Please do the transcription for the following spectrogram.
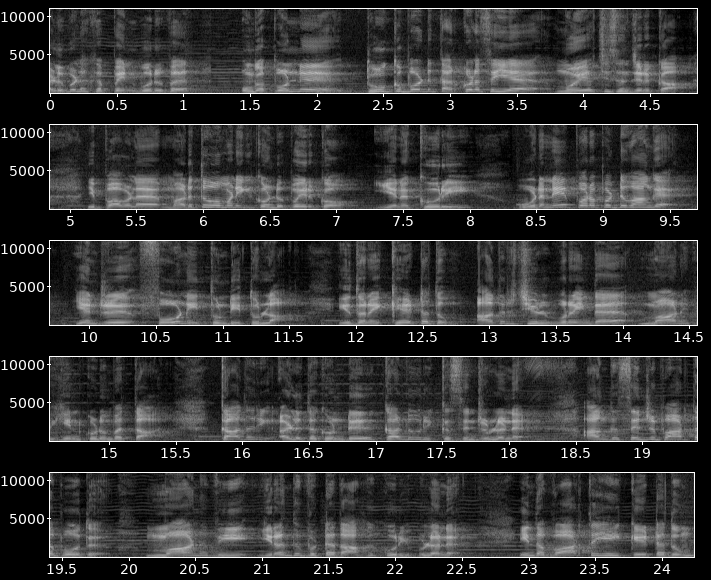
அலுவலக பெண் ஒருவர் உங்க பொண்ணு தூக்கு போட்டு தற்கொலை செய்ய முயற்சி செஞ்சிருக்கா. இப்போ அவளை மருத்துவமனைக்கு கொண்டு போயிருக்கோம் என கூறி உடனே புறப்பட்டு வாங்க என்று போனை துண்டித்துள்ளார். இதனை கேட்டதும் அதிர்ச்சியில் உறைந்த மாணவியின் குடும்பத்தார் கதறி அழுது கொண்டு கல்லூரிக்கு சென்றுள்ளனர். அங்கு சென்று பார்த்தபோது மாணவி இறந்து விட்டதாக கூறியுள்ளனர். இந்த வார்த்தையை கேட்டதும்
